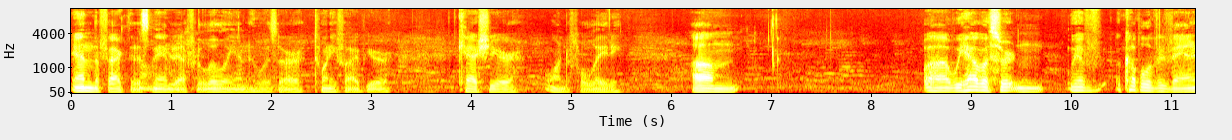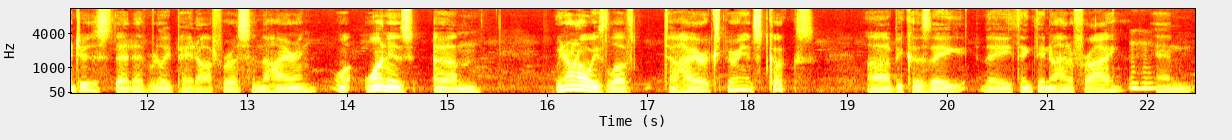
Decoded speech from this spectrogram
and the fact that it's named after Lillian, who was our 25-year cashier, wonderful lady. Um, uh, we have a certain, we have a couple of advantages that have really paid off for us in the hiring. One- is um, we don't always love to hire experienced cooks uh, because they they think they know how to fry, and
